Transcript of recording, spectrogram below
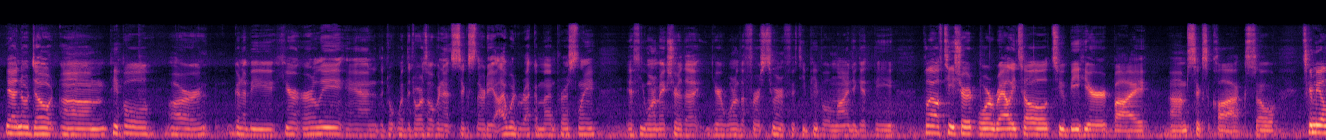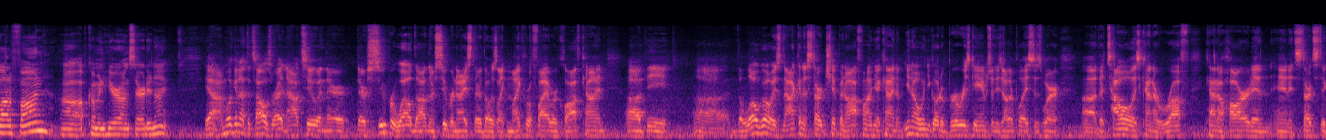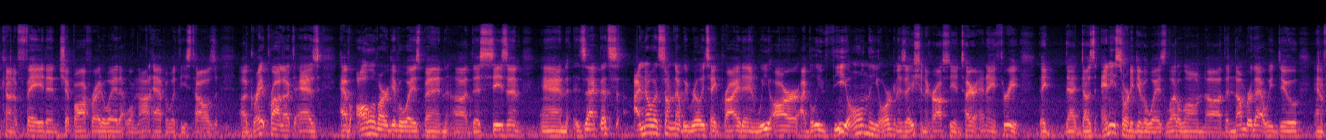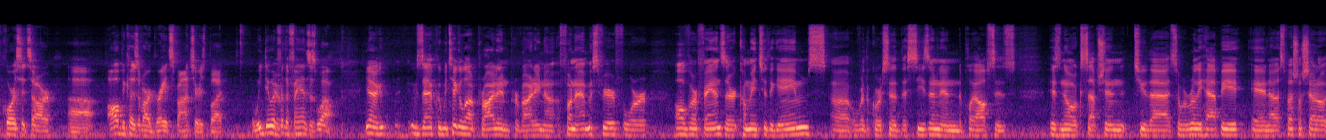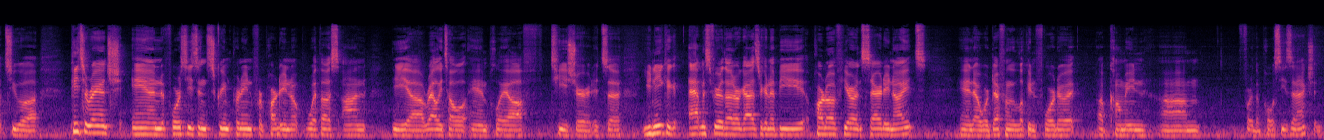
Yeah, no doubt. Um, people are going to be here early and the, with the doors open at 6.30 i would recommend personally if you want to make sure that you're one of the first 250 people in line to get the playoff t-shirt or rally towel to be here by um, 6 o'clock so it's going to be a lot of fun uh, upcoming here on saturday night yeah, I'm looking at the towels right now too, and they're they're super well done. They're super nice. They're those like microfiber cloth kind. Uh, the uh, the logo is not going to start chipping off on you, kind of, you know, when you go to Brewers games or these other places where uh, the towel is kind of rough, kind of hard, and, and it starts to kind of fade and chip off right away. That will not happen with these towels. A great product, as have all of our giveaways been uh, this season. And Zach, that's I know it's something that we really take pride in. We are, I believe, the only organization across the entire NA3 that, that does any sort of giveaways, let alone uh, the number that we do. And of course, it's our uh, all because of our great sponsors, but we do it for the fans as well. Yeah, exactly. We take a lot of pride in providing a fun atmosphere for all of our fans that are coming to the games uh, over the course of this season, and the playoffs is is no exception to that. So we're really happy, and a special shout out to uh, Pizza Ranch and Four Seasons Screen Printing for partnering up with us on the uh, Rally Towel and Playoff T-shirt. It's a unique atmosphere that our guys are going to be a part of here on Saturday nights, and uh, we're definitely looking forward to it upcoming um, for the postseason action.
